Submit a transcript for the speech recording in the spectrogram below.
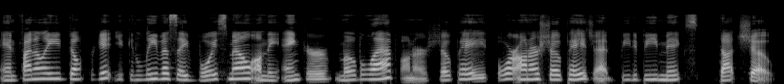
And finally, don't forget you can leave us a voicemail on the Anchor mobile app on our show page or on our show page at b2bmix.show.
